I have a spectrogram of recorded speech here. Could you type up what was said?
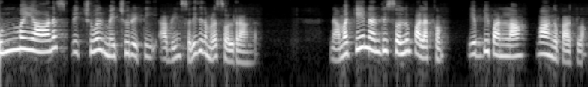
உண்மையான ஸ்பிரிச்சுவல் மெச்சூரிட்டி அப்படின்னு சொல்லி நம்மளை சொல்கிறாங்க நமக்கே நன்றி சொல்லும் பழக்கம். எப்படி பண்ணலாம்? வாங்க பார்க்கலாம்.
